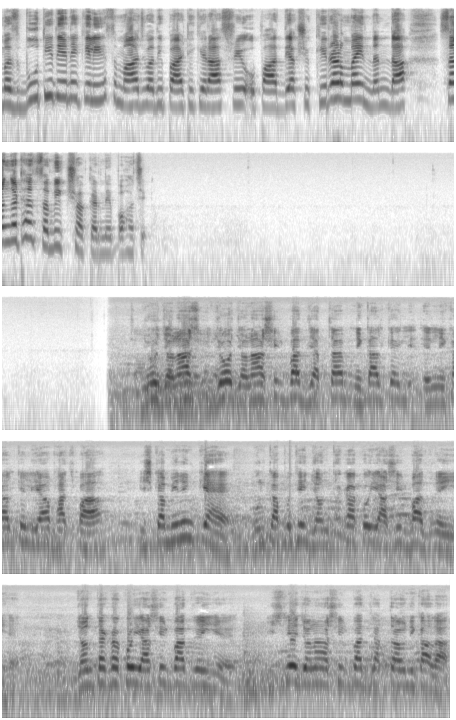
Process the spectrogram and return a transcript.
मजबूती देने के लिए समाजवादी पार्टी के राष्ट्रीय उपाध्यक्ष किरणमय नंदा संगठन समीक्षा करने पहुँचे। जो जनाश, जो जनाशीर्वाद यात्रा निकाल के निकाल के लिया भाजपा, इसका मीनिंग क्या है? उनका प्रति जनता का कोई आशीर्वाद नहीं है। जनता का कोई आशीर्वाद नहीं है। इसलिए जन आशीर्वाद यात्रा निकाला।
